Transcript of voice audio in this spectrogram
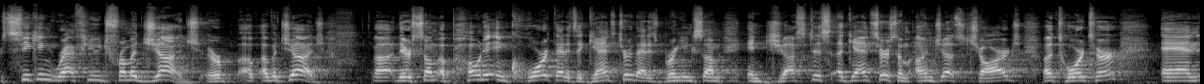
seeking refuge from a judge or of a judge. Uh, there's some opponent in court that is against her, that is bringing some injustice against her, some unjust charge uh, towards her. And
